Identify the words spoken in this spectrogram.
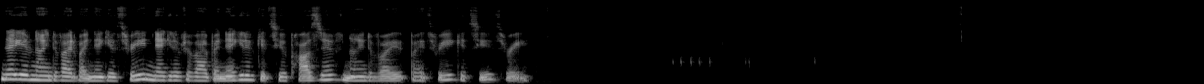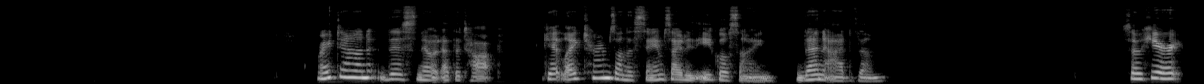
Negative 9 divided by negative 3. Negative divided by negative gets you a positive. 9 divided by 3 gets you 3. Write down this note at the top. Get like terms on the same side of the equal sign, then add them. So here,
